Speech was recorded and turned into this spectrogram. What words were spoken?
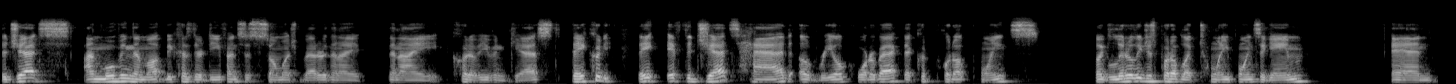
The Jets, I'm moving them up because their defense is so much better than I than I could have even guessed. They could they if the Jets had a real quarterback that could put up points, like literally just put up like 20 points a game and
